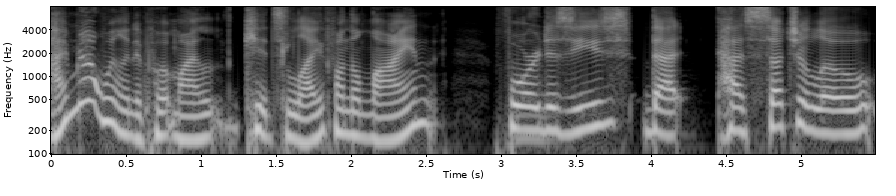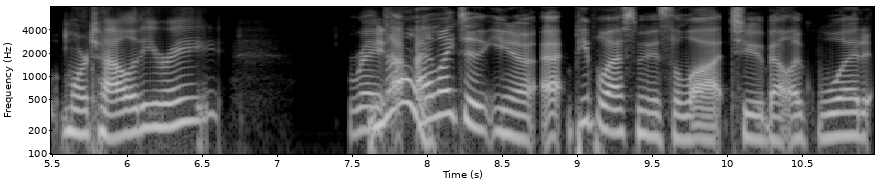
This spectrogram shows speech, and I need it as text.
I'm not willing to put my kid's life on the line for a mm. disease that has such a low mortality rate. Right. No. I, I like to, you know, people ask me this a lot too about like what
